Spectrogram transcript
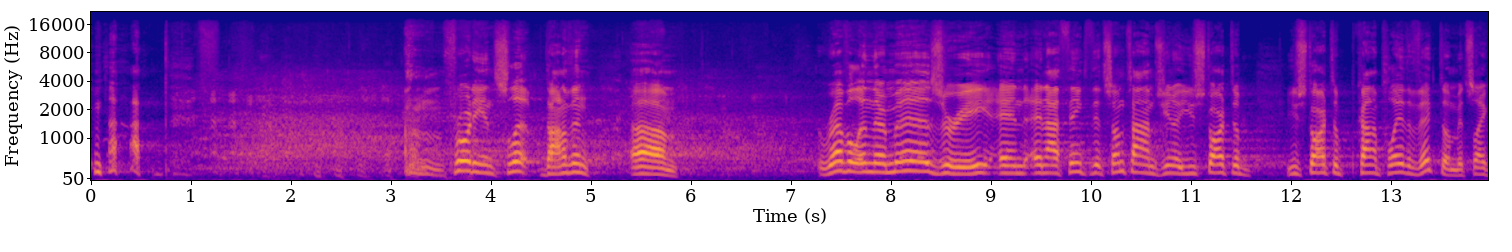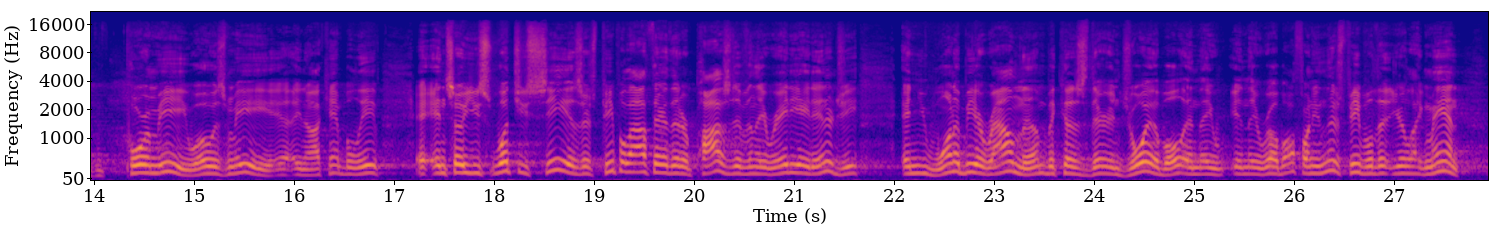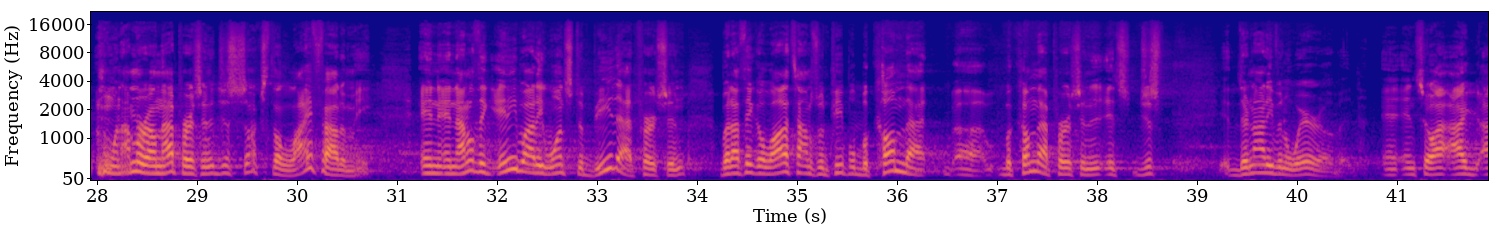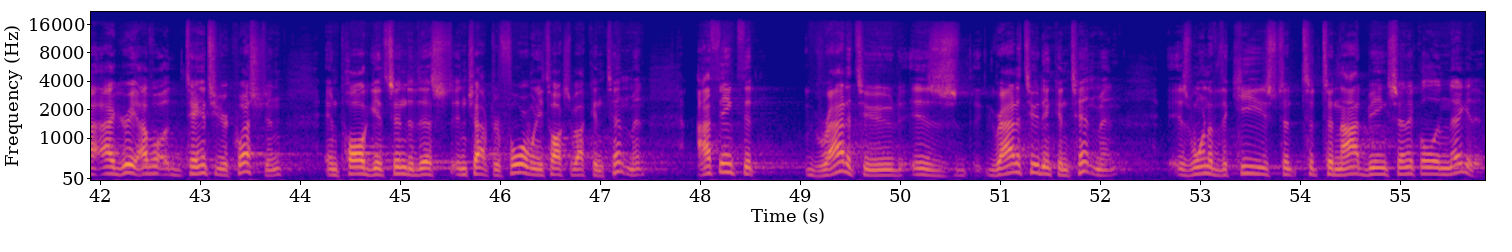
Freudian slip, Donovan. Um, revel in their misery, and, and I think that sometimes, you know, you start to you start to kind of play the victim. It's like, poor me, woe is me. Uh, you know, I can't believe. And so you, what you see is there's people out there that are positive and they radiate energy, and you want to be around them because they're enjoyable and they and they rub off on you. And there's people that you're like, man, when I'm around that person, it just sucks the life out of me. And, and I don't think anybody wants to be that person, but I think a lot of times when people become that, uh, become that person, it's just, they're not even aware of it. And, and so I, I, I agree. I've, to answer your question, and Paul gets into this in chapter four when he talks about contentment, I think that gratitude is, gratitude and contentment is one of the keys to, to, to not being cynical and negative.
